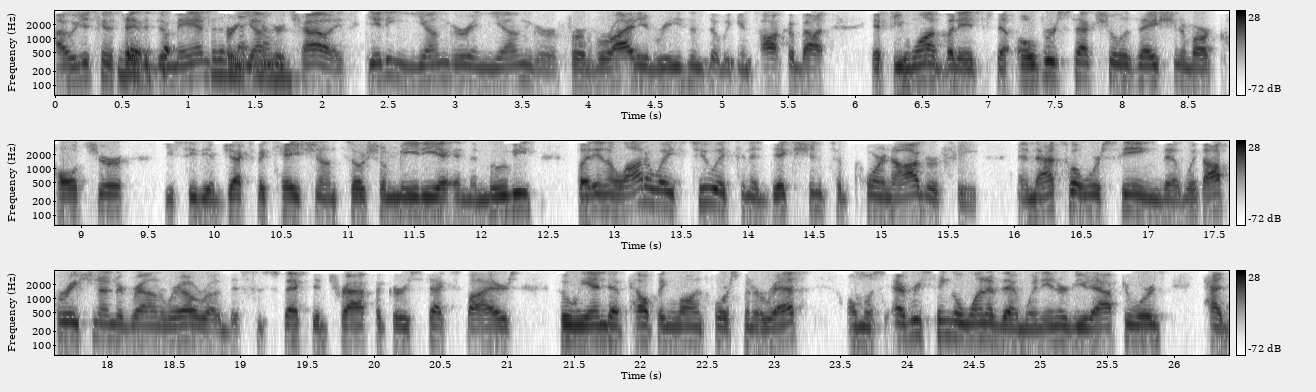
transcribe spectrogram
I was just going to say the demand for for younger um, child. It's getting younger and younger for a variety of reasons that we can talk about if you want. But it's the over sexualization of our culture. You see the objectification on social media and the movies. But in a lot of ways too, it's an addiction to pornography. And that's what we're seeing that with Operation Underground Railroad, the suspected traffickers, sex buyers who we end up helping law enforcement arrest, almost every single one of them when interviewed afterwards had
